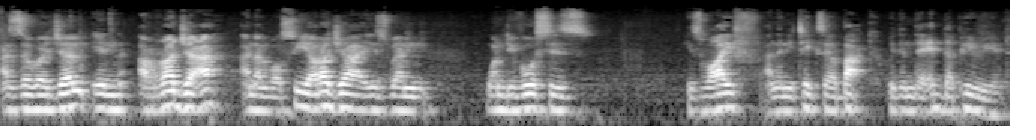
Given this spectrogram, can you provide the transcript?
Azza wa Jal in Al-Raj'ah and Al-Wasiyah. Raj'ah is when one divorces his wife and then he takes her back within the iddah period.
